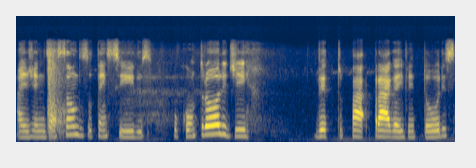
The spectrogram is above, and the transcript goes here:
a higienização dos utensílios, o controle de praga e vetores,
